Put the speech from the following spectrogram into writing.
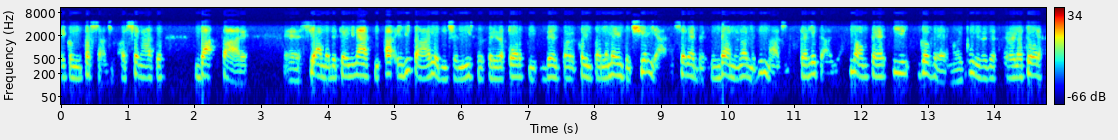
e con il passaggio al Senato da fare. Eh, siamo determinati a evitarlo, dice il Ministro per i rapporti del, con il Parlamento Ciriani, sarebbe un danno enorme d'immagine per l'Italia, non per il governo. Eppure il relatore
